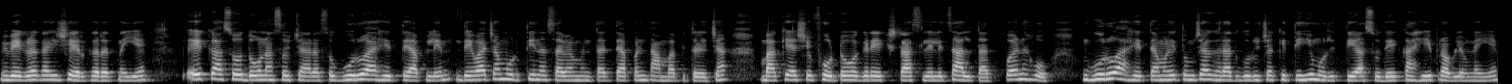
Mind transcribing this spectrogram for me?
मी वेगळं काही शेअर करत नाही आहे एक असो दोन असो चार असो गुरु आहेत ते आपले. देवाच्या मूर्ती नसाव्या म्हणतात त्या पण तांबा पितळेच्या. बाकी असे फोटो वगैरे एक्स्ट्रा असलेले चालतात. पण हो गुरु आहेत त्यामुळे तुमच्या घरात गुरुच्या कितीही मूर्ती असू दे काहीही प्रॉब्लेम नाही आहे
